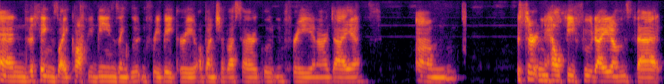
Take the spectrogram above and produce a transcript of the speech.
And the things like coffee beans and gluten-free bakery a bunch of us are gluten-free in our diets um, certain healthy food items that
